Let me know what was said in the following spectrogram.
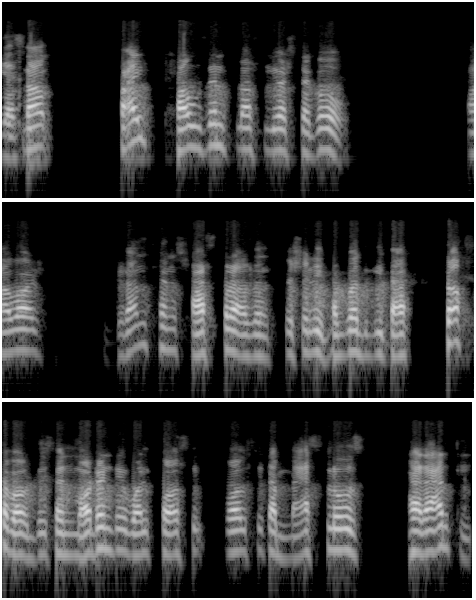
Yes. Now, 5,000 plus years ago, our Granth and Shastras, and especially Bhagavad Gita, talks about this, and modern day world calls it, calls it a Maslow's hierarchy,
